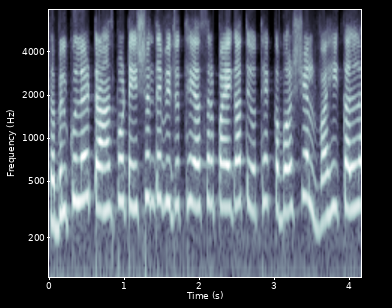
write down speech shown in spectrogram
ਤਾਂ ਬਿਲਕੁਲ ਟਰਾਂਸਪੋਰਟੇਸ਼ਨ ਤੇ ਵੀ ਜਿੱਥੇ ਅਸਰ ਪਾਏਗਾ ਤੇ ਉੱਥੇ ਕਮਰਸ਼ੀਅਲ ਵਹੀਕਲ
